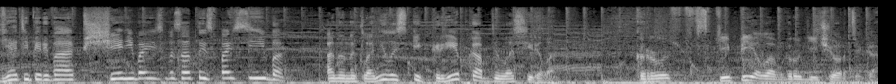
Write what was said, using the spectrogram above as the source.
Я теперь вообще не боюсь высоты, спасибо!» Она наклонилась и крепко обняла Сирила. Кровь вскипела в груди чертика.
